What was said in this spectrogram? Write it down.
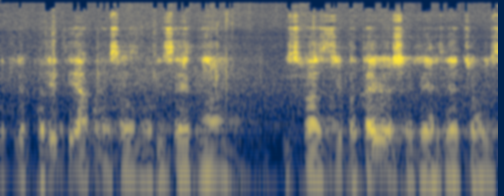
એટલે ફરીથી આપણે સૌ મોદી સાહેબના વિશ્વાસ જે બતાવ્યો છે બે હજાર ચોવીસ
